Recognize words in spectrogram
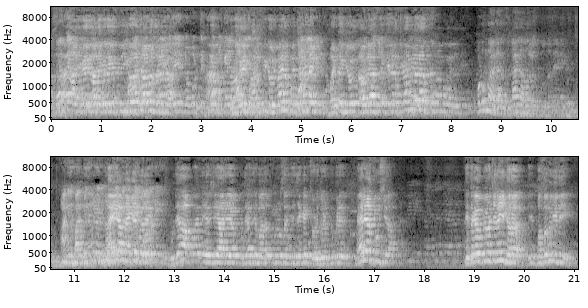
सर, ते- अधिकारी झाले का लगेच तुम्ही झाली नव्वद टक्के हा? बैठक घेऊन लावल्या काय मिळालं असतं? पडून राहिले काय झालं आम्ही बातमी नाही या उद्या आपण एसडीआरएफ उद्याचे मदत पुनर्वसतीचे काही छोटे छोटे तुकडे मिळाले असते उशिरा ते तर काही उपयोगाचे नाही खरं. ती फसवणूक येते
